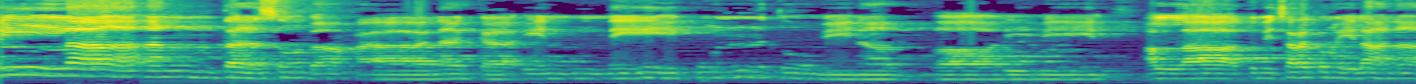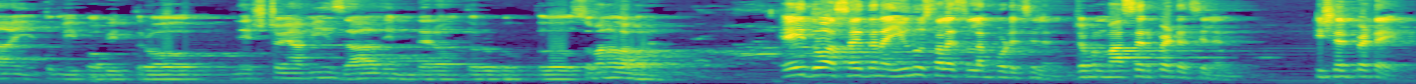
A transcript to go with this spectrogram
ইল্লা আল্লাহ, তুমি ছাড়া কোনো ইলাহ নাই, তুমি পবিত্র। নিশ্চয় আমি জালিমদের অন্তর্ভুক্ত। সুবহানাল্লাহ বলেন। এই দোয়া সাইদানা ইউনুস আলাইহিস সালাম পড়েছিলেন, যখন মাছের পেটে ছিলেন। কিসের পেটে?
